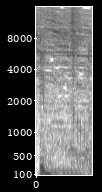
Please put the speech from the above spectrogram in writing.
Peace.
